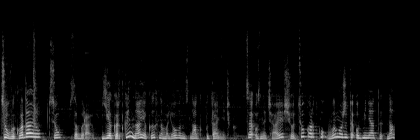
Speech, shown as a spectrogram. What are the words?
Цю викладаю, цю забираю. Є картки, на яких намальований знак питаннячка. Це означає, що цю картку ви можете обміняти на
